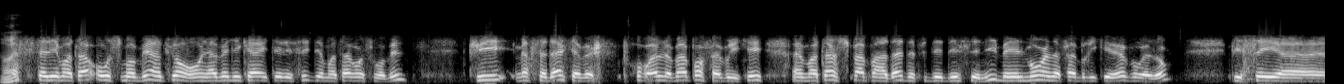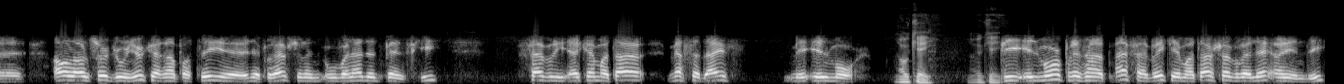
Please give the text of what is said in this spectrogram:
Ouais. Parce que c'était des moteurs Oldsmobile. En tout cas, on avait les caractéristiques des moteurs Oldsmobile. Puis, Mercedes, qui avait probablement pas fabriqué un moteur tête depuis des décennies, mais Elmore en a fabriqué un pour eux autres. Puis c'est euh, Al Unser Jr. qui a remporté euh, l'épreuve sur une- au volant d'une Penske, fabri- avec un moteur Mercedes, mais Ilmore. OK. OK. Puis Ilmore, présentement, fabrique les moteurs Chevrolet Indy.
